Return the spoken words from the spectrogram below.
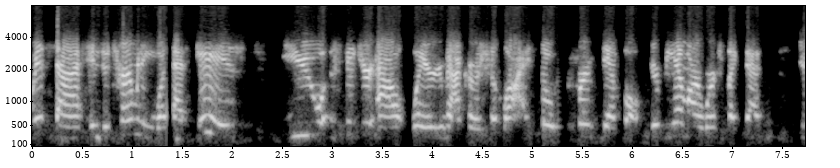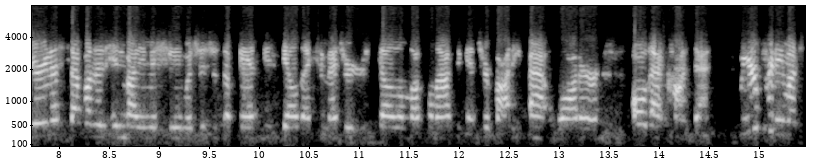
with that, in determining what that is, you figure out where macros should lie. So, for example, your BMR works like this. You're going to step on an in-body machine, which is just a fancy scale that can measure your skeletal muscle mass against your body fat, water, all that content we're pretty much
